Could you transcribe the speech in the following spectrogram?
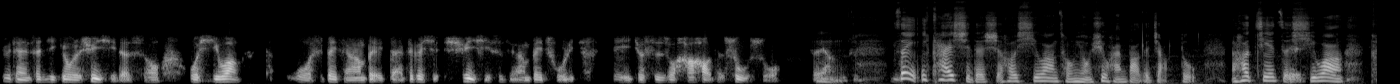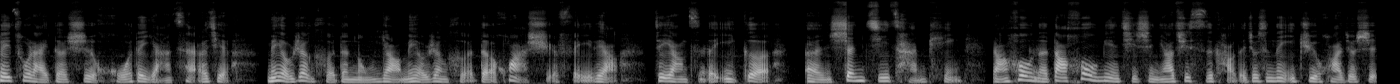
绿藤生机给我的讯息的时候，我希望我是被怎样被待？这个讯息是怎样被处理？也就是说，好好的诉说这样子。所以一开始的时候，希望从永续环保的角度，然后接着希望推出来的是活的芽菜，而且。没有任何的农药，没有任何的化学肥料，这样子的一个嗯生机产品。然后呢，到后面其实你要去思考的就是那一句话，就是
